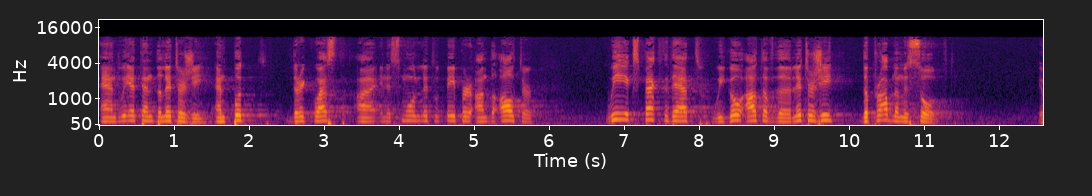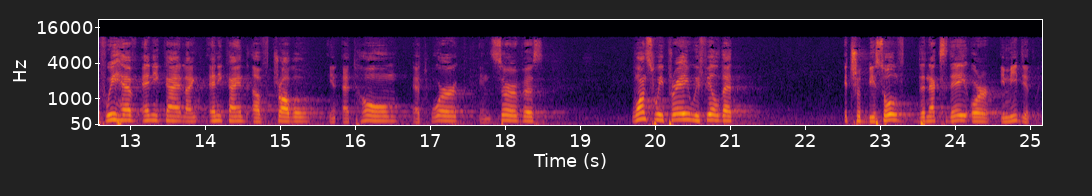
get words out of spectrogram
and we attend the liturgy and put the request uh, in a small little paper on the altar, we expect that we go out of the liturgy, the problem is solved. If we have any kind, like, any kind of trouble in, at home, at work, in service, once we pray, we feel that it should be solved the next day or immediately.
